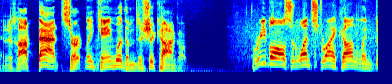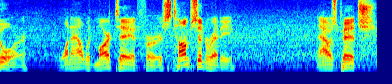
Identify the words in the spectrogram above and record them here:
and his hot bat certainly came with him to Chicago. Three balls and one strike on Lindor. One out with Marte at first. Thompson ready. Now his pitch.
